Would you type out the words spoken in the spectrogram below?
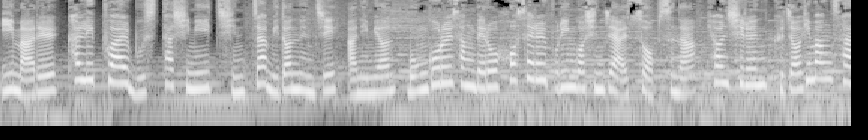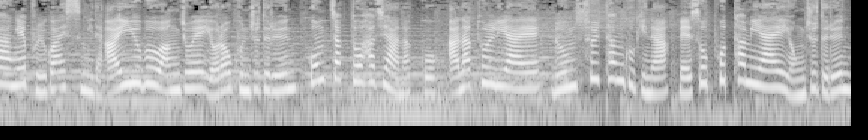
이 말을 칼리프 알 무스타심이 진짜 믿었는지 아니면 몽골을 상대로 허세를 부린 것인지 알 수 없으나 현실은 그저 희망사항에 불과했습니다. 아이유브 왕조의 여러 군주들은 꼼짝도 하지 않았고 아나톨리아의 룸 술탄국이나 메소포타미아의 영주들은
